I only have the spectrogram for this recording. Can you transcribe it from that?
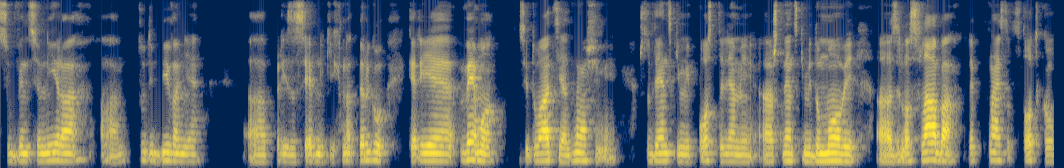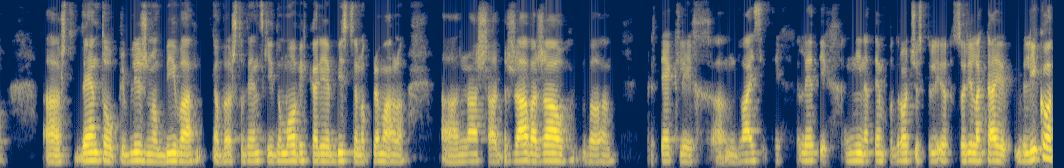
subvencionira, tudi bivanje, pri zasebnikih na trgu, ker je, vemo, situacija z našimi študentskimi posteljami, študentskimi domovi, zelo slaba, le petnajst odstotkov, študentov približno biva v študentskih domovih, kar je bistveno premalo. naša država žal v preteklih, dvajsetih letih ni na tem področju storila kaj veliko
